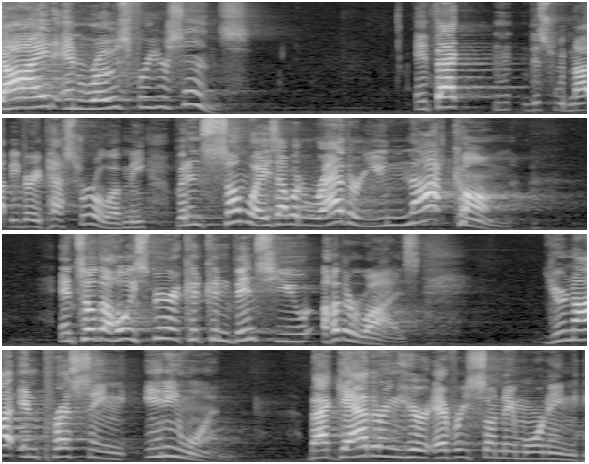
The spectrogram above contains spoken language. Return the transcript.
died and rose for your sins. In fact, this would not be very pastoral of me, but in some ways, I would rather you not come until the Holy Spirit could convince you otherwise. You're not impressing anyone by gathering here every Sunday morning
